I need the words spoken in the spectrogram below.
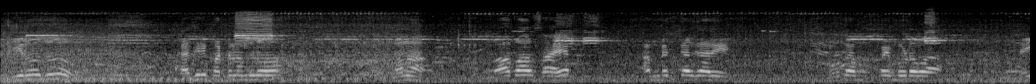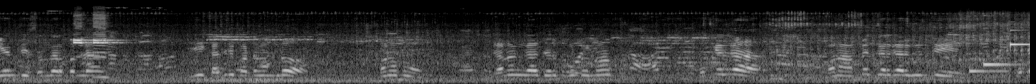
ఈరోజు కదిరి పట్టణంలో మన బాబాసాహెబ్ అంబేద్కర్ గారి నూట ముప్పై మూడవ జయంతి సందర్భంగా ఈ కదిరి పట్టణంలో మనము ఘనంగా జరుపుకుంటున్నాం. ముఖ్యంగా మన అంబేద్కర్ గారి గురించి ఒక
